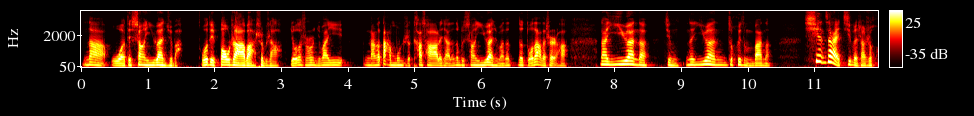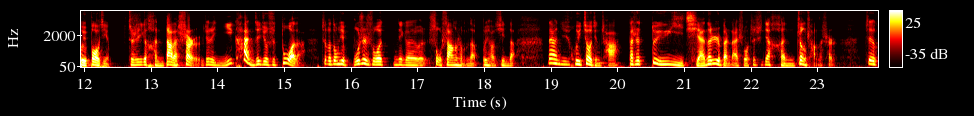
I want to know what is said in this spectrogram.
那我得上医院去吧，我得包扎吧，是不是啊？有的时候你万一拿个大拇指咔嚓了一下子，那不上医院去吗？那那多大的事儿哈？那医院呢？警那医院这会怎么办呢？现在基本上是会报警。这是一个很大的事儿，就是你一看这就是剁的，这个东西不是说那个受伤什么的，不小心的，那样就会叫警察。但是对于以前的日本来说，这是件很正常的事儿，这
